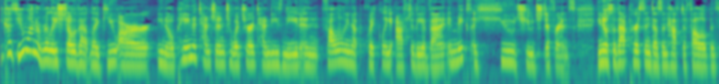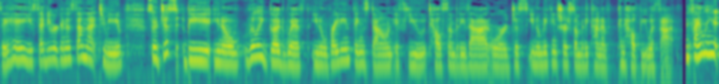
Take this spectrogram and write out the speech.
because you want to really show that like you are, you know, paying attention to what your attendees need and following up quickly after the event event, it makes a huge, huge huge difference. You know, so that person doesn't have to follow up and say, hey, you said you were going to send that to me. So just be, you know, really good with, you know, writing things down if you tell somebody that or just, you know, making sure somebody kind of can help you with that. And finally,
